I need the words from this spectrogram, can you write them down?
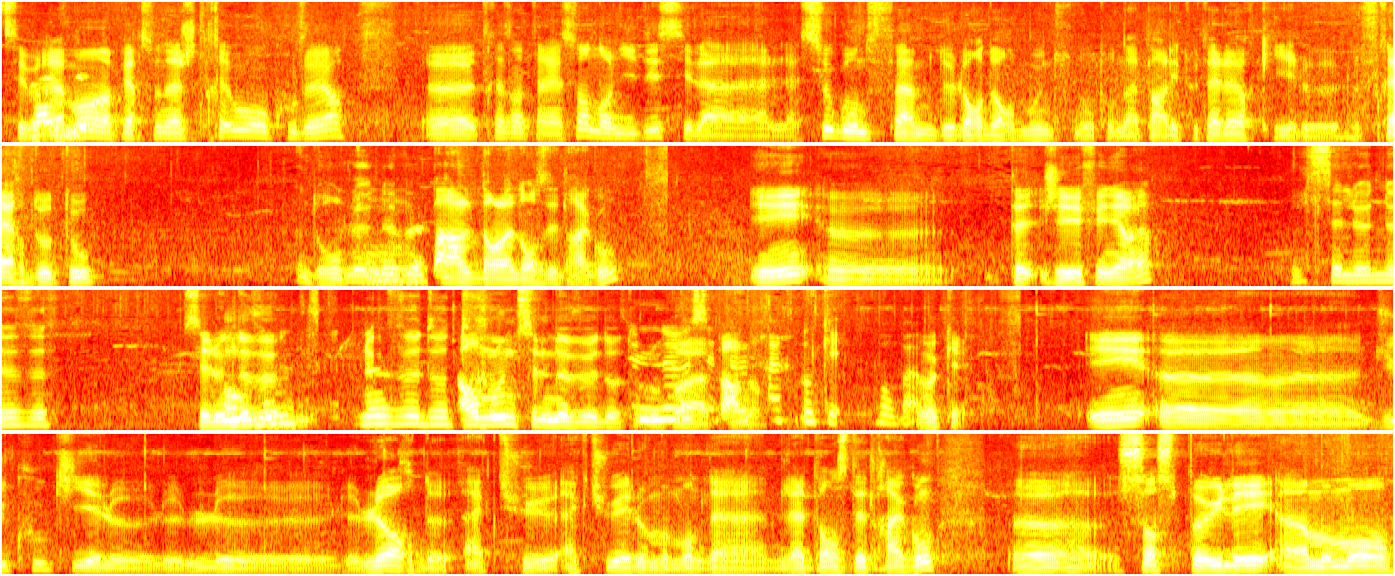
C'est vraiment un personnage très haut en couleur, très intéressant. Dans l'idée, c'est la, la seconde femme de Lord Ormond dont on a parlé tout à l'heure, qui est le, le frère d'Otto, dont Le on neveu. parle dans la danse des dragons. Et euh, j'ai fait une erreur C'est le neveu. C'est le neveu. Ormond, neveu d'Otto. Ormond, c'est le neveu pas le pardon. frère. Ok, bon bah. Ok. Et euh, du coup, qui est le, le- le- le lord actu- actuel au moment de la, de la danse des dragons, euh, sans spoiler, à un moment,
